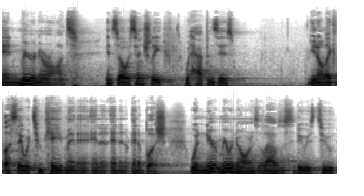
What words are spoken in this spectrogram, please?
and mirror neurons. And so essentially, what happens is, you know, like let's say we're two cavemen in, in, a, in, in a bush. What mirror neurons allows us to do is to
